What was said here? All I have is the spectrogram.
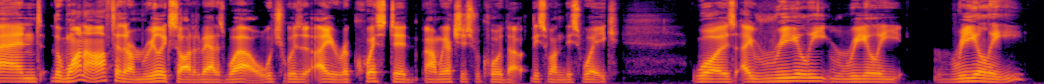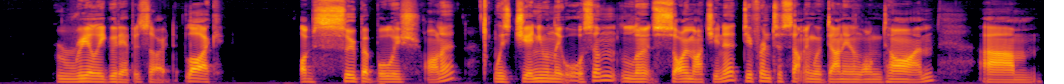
And the one after that I'm really excited about as well, which was a requested, um, we actually just recorded that this one this week, was a really, really, really, really good episode. Like, I'm super bullish on it. Was genuinely awesome. Learnt so much in it, different to something we've done in a long time. Um,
